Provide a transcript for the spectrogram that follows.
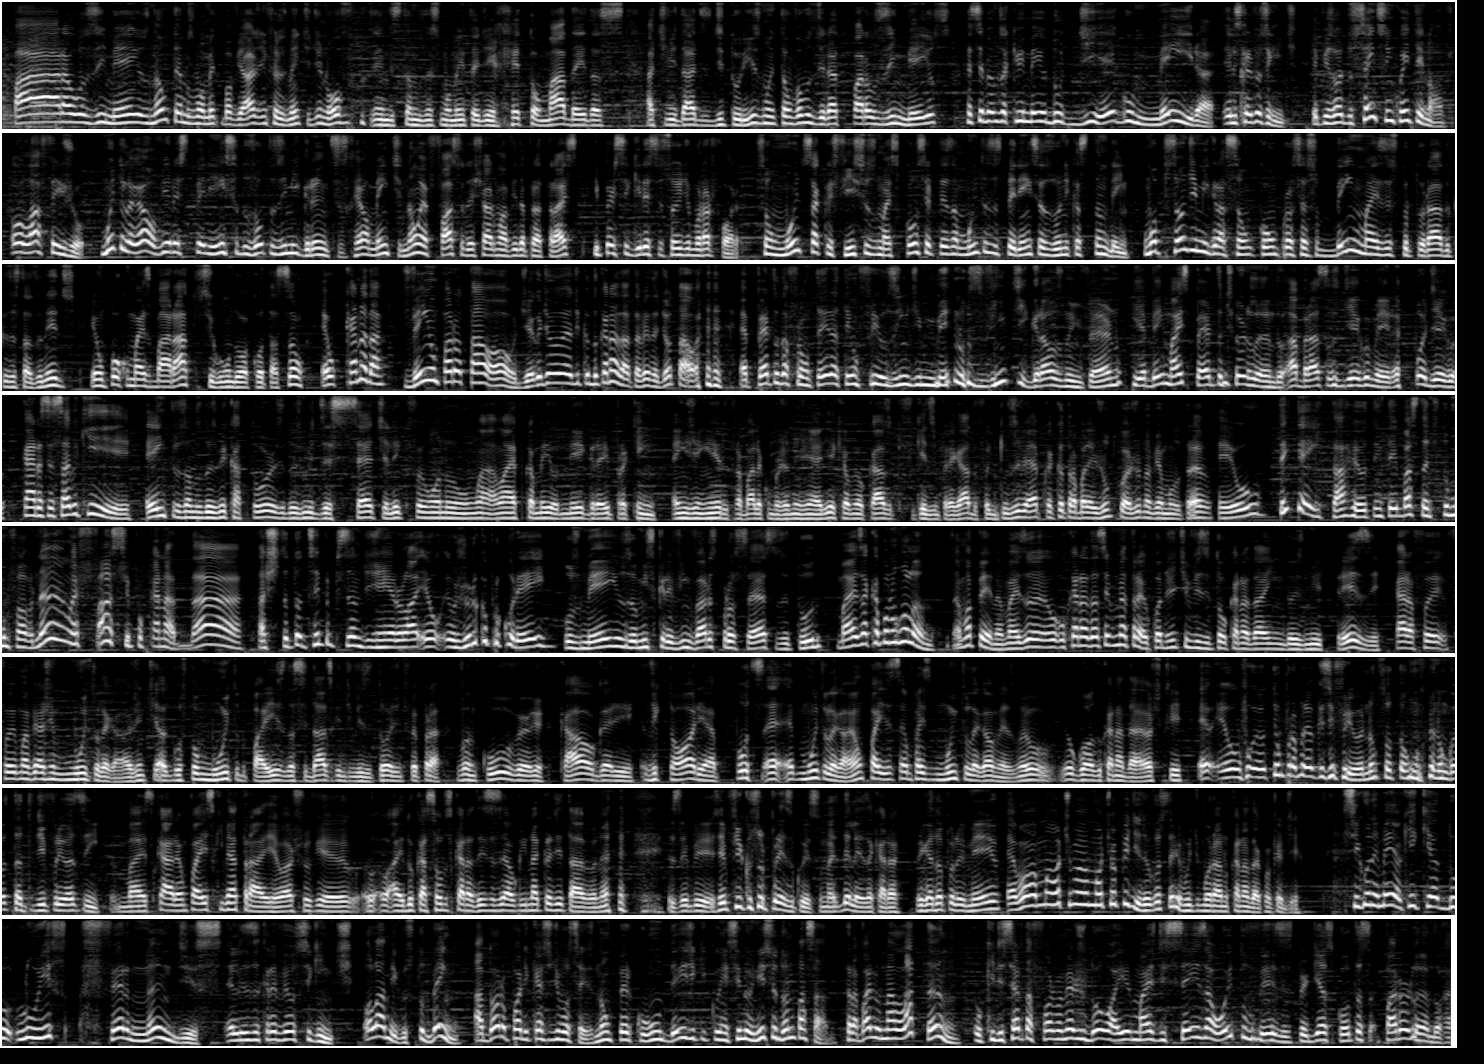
Para os e-mails. Não temos momento boa viagem, infelizmente, de novo. Ainda estamos nesse momento de retomada aí das atividades de turismo, então vamos direto para os e-mails. Recebemos aqui o e-mail do Diego Meira. Ele escreveu o seguinte: episódio 159. Olá, Feijô. Muito legal ouvir a experiência dos outros imigrantes. Realmente não é fácil deixar uma vida para trás e perseguir esse sonho de morar fora. São muitos sacrifícios, mas com certeza muitas experiências únicas também. Uma opção de imigração com um processo bem mais estruturado que os Estados Unidos e um pouco mais barato, segundo a cotação, é o Canadá. Venham para Ottawa. Ó, o Diego é do Canadá, tá vendo? É de Ottawa. é perto da fronteira, tem um friozinho de menos 20 graus no inverno e é bem mais perto de Orlando. Abraços, Diego Meira. Pô, Diego, cara, você sabe que entre os anos 2014 e 2017 ali, que foi um ano, uma, uma época meio negra aí para quem é engenheiro, trabalha como projeto de engenharia, que é o meu caso, que fiquei desempregado, foi inclusive a época que eu trabalhei junto com a Ju na Via Travel. Eu tentei, tá? Eu tentei bastante. Todo mundo falava, não, é fácil pro Canadá, tá, tô sempre precisando de engenheiro lá. Eu, eu juro que eu procurei os meios, eu me inscrevi em vários processos e tudo, mas acabou não rolando. É uma pena, mas eu, o Canadá sempre me atraiu. Quando a gente visitou o Canadá em 2013, cara, foi, foi uma viagem muito legal. A gente gostou muito do país, das cidades que a gente visitou. A gente foi para Vancouver, Calgary, Victoria. Putz, é, é, muito legal. É um país, é um país muito legal mesmo. Eu, eu gosto do Canadá. Eu acho que eu, eu, eu tenho um problema com esse frio. Eu não sou tão, eu não gosto tanto de frio assim. Mas cara, é um país que me atrai. Eu acho que a educação dos canadenses é algo inacreditável, né? Eu sempre, sempre fico surpreso com isso. Mas beleza, cara. Obrigadão pelo e-mail. É uma, uma ótima, uma ótima pedida. Eu gostaria muito de morar no Canadá qualquer dia. Segundo e-mail aqui que é do Luiz Fernandes. Ele escreveu o seguinte: Olá, amigos, tudo bem? Adoro o podcast de vocês. Não perco um desde que conheci no início do ano passado. Trabalho na Latam, o que de certa forma me ajudou a ir mais de 6 a 8 vezes. Perdi as contas para Orlando.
